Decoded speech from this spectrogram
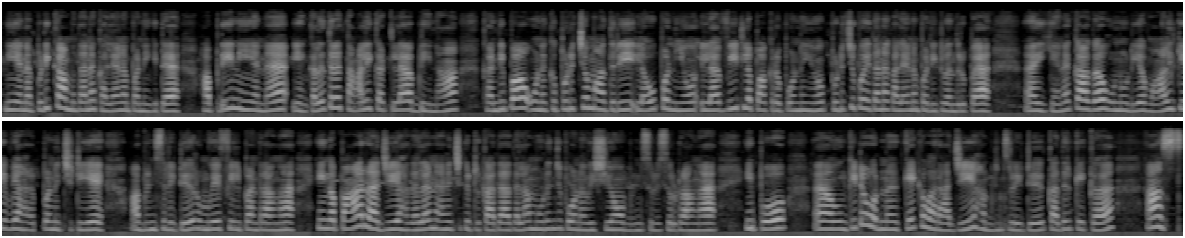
நீ என்னை பிடிக்காம தானே கல்யாணம் பண்ணிக்கிட்ட? அப்படி நீ என்னை என் கழுத்தில் தாலி கட்டல அப்படின்னா கண்டிப்பாக உனக்கு பிடிச்ச மாதிரி லவ் பண்ணியோ இல்லை வீட்டில் பார்க்குற பொண்ணையோ பிடிச்சி போய் தானே கல்யாணம் பண்ணிட்டு வந்திருப்ப? எனக்காக உன்னுடைய வாழ்க்கையவே அர்ப்பணிச்சிட்டியே அப்படின்னு சொல்லிட்டு ரொம்பவே ஃபீல் பண்ணுறாங்க இங்கே பார் ராஜி அதெல்லாம் நினச்சிக்கிட்டு இருக்காது அதெல்லாம் முடிஞ்சு போன விஷயம் அப்படின்னு சொல்லி சொல்கிறாங்க இப்போது உங்ககிட்ட ஒன்று கேட்கவா ராஜி? அப்படின்னு சொல்லிட்டு கதிர் கேட்க ஆ ஸ்-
